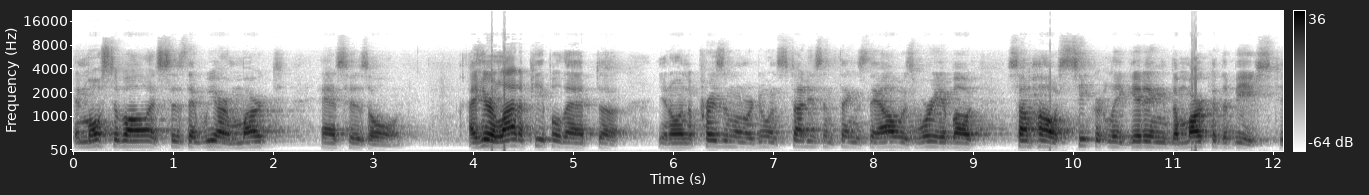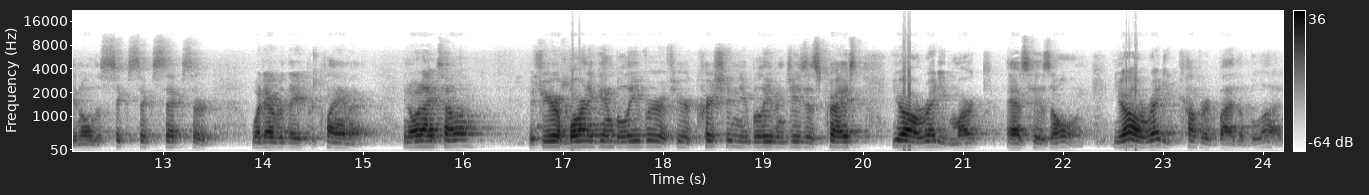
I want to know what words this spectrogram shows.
and most of all, it says that we are marked as His own. I hear a lot of people that, uh, you know, in the prison when we're doing studies and things, they always worry about somehow secretly getting the mark of the beast, you know, the 666 or whatever they proclaim it. You know what I tell them? If you're a born again believer, if you're a Christian, you believe in Jesus Christ, you're already marked as His own. You're already covered by the blood.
